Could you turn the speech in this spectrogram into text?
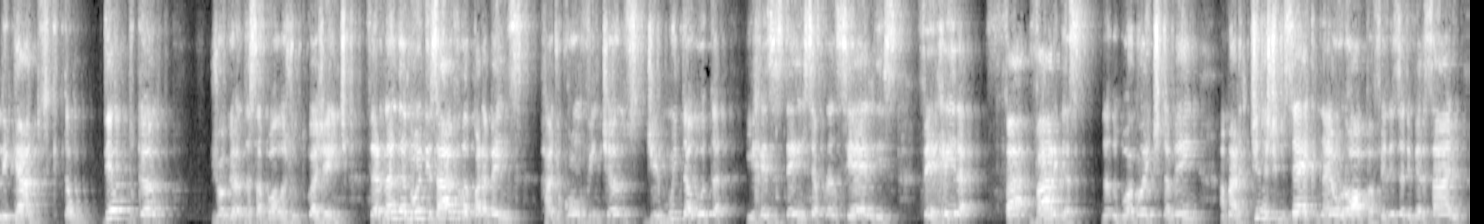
ligados, que estão dentro do campo, jogando essa bola junto com a gente. Fernanda Nunes Ávila, parabéns, Rádio Com, 20 anos de muita luta e resistência. Francieles Ferreira Fa Vargas, dando boa noite também. A Martina Schmizek, na Europa, feliz aniversário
